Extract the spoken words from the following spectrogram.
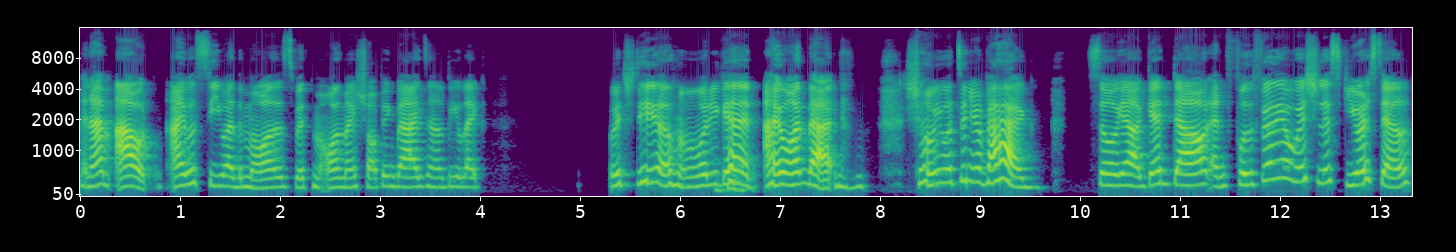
And I'm out. I will see you at the malls with my, all my shopping bags, and I'll be like, which deal? What do you get? I want that. Show me what's in your bag. So yeah, get down and fulfill your wish list yourself.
